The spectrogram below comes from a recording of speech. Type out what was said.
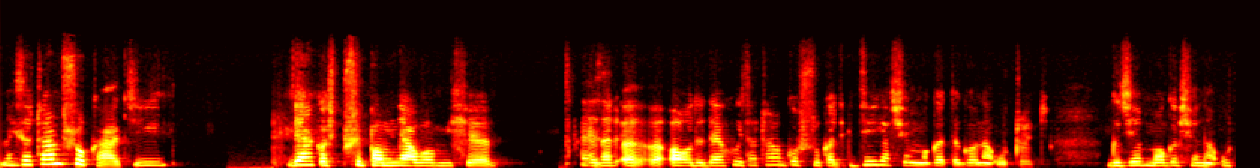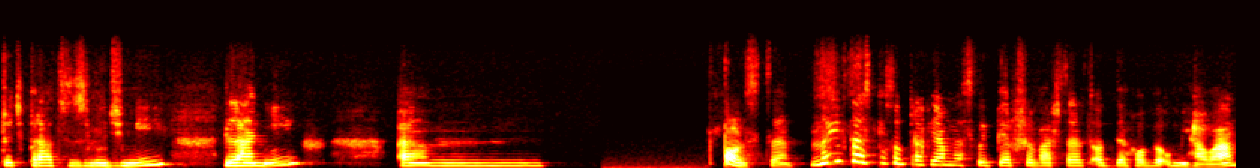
No i zaczęłam szukać i jakoś przypomniało mi się e, e, o oddechu i zaczęłam go szukać, gdzie ja się mogę tego nauczyć, gdzie mogę się nauczyć pracy z ludźmi, dla nich um, w Polsce. No i w ten sposób trafiłam na swój pierwszy warsztat oddechowy u Michała.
